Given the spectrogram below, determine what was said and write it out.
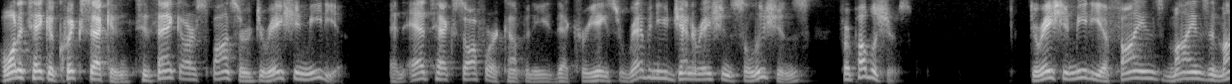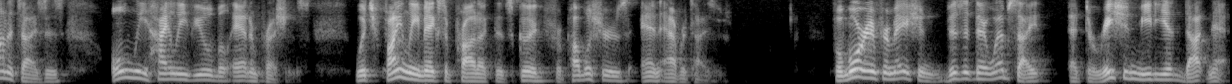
I want to take a quick second to thank our sponsor, Duration Media, an ad tech software company that creates revenue generation solutions for publishers. Duration Media finds, mines, and monetizes only highly viewable ad impressions, which finally makes a product that's good for publishers and advertisers. For more information, visit their website at durationmedia.net.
